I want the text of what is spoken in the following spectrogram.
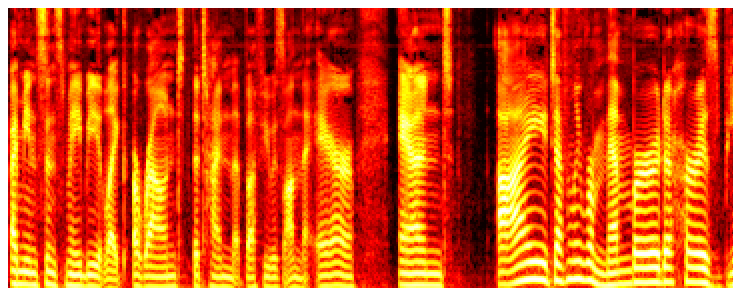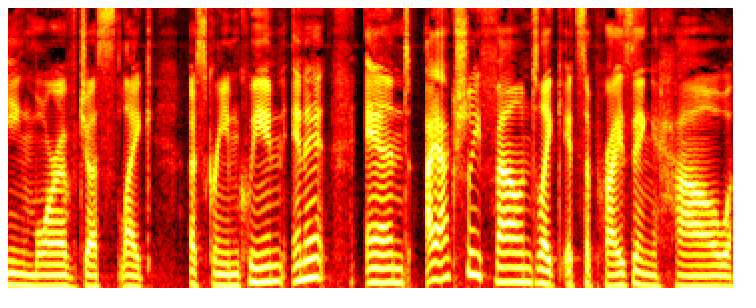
I mean since maybe like around the time that Buffy was on the air and I definitely remembered her as being more of just like a scream queen in it. And I actually found like it's surprising how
